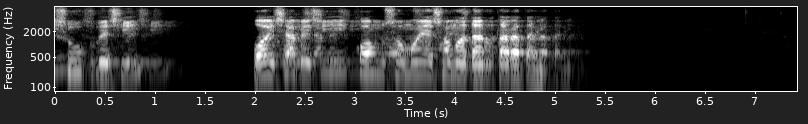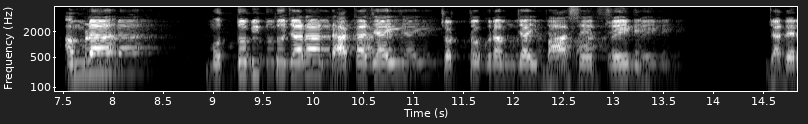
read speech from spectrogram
সুখ বেশি। পয়সা বেশি, কম সময়ে সমাধান তাড়াতাড়ি। আমরা মধ্যবিত্ত যারা, ঢাকা যাই, চট্টগ্রাম যাই, বাসে, ট্রেনে, যাদের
